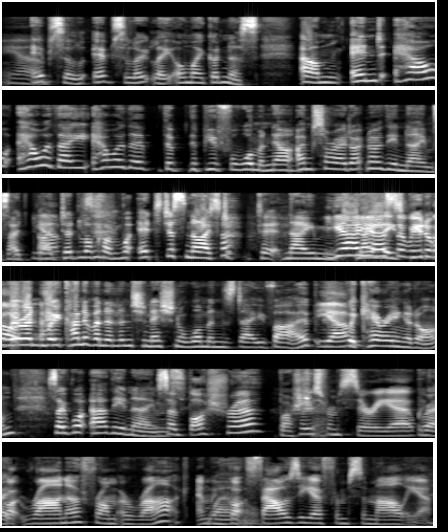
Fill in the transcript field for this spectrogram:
Yeah. Absolutely, absolutely. Oh my goodness! Um, and how how are they? How are the the, the beautiful woman? Now, I'm sorry, I don't know their names. I I Mm. Did look on. It's just nice to, to name Yeah, name yeah, these so beautiful. got- We're in we're kind of in an International Women's Day vibe. Yeah. we're carrying it on. So, what are their names? So Boshra, Boshra. who's from Syria. We've Great. got Rana from Iraq, and we've got Fauzia from Somalia.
